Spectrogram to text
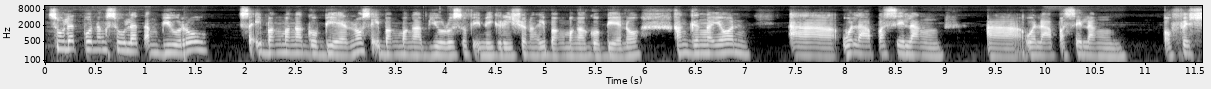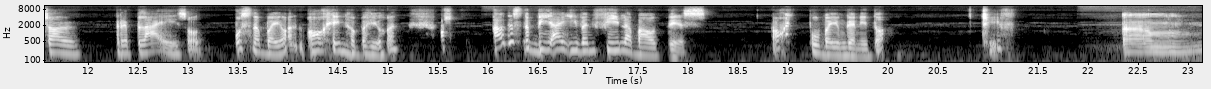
Sulat po ng sulat ang bureau sa ibang mga gobyerno, sa ibang mga bureaus of immigration ng ibang mga gobyerno. Hanggang ngayon, ah, wala pa silang ah, wala pa silang official reply. So, tapos na ba yun? Okay na ba yun? How does the BI even feel about this? Okay po ba yung ganito? Chief? Um,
